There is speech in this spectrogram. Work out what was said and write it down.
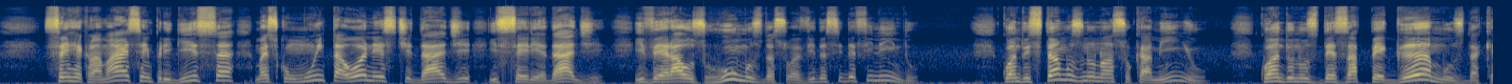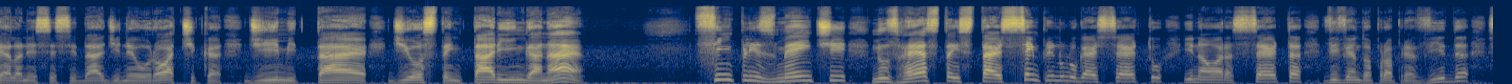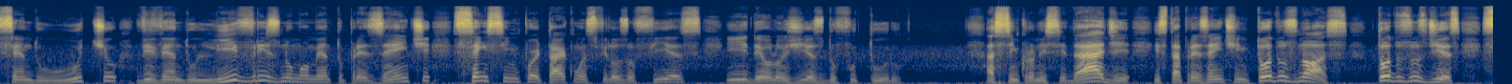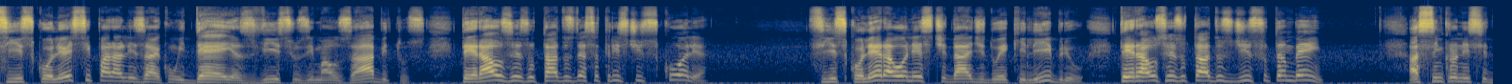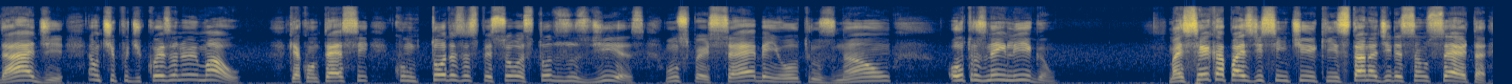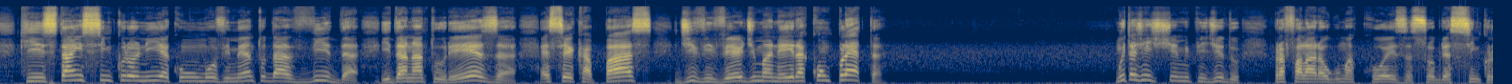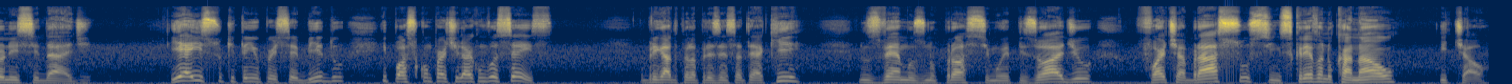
sem reclamar, sem preguiça, mas com muita honestidade e seriedade, e verá os rumos da sua vida se definindo. Quando estamos no nosso caminho, quando nos desapegamos daquela necessidade neurótica de imitar, de ostentar e enganar, Simplesmente nos resta estar sempre no lugar certo e na hora certa, vivendo a própria vida, sendo útil, vivendo livres no momento presente, sem se importar com as filosofias e ideologias do futuro. A sincronicidade está presente em todos nós, todos os dias. Se escolher se paralisar com ideias, vícios e maus hábitos, terá os resultados dessa triste escolha. Se escolher a honestidade do equilíbrio, terá os resultados disso também. A sincronicidade é um tipo de coisa normal, que acontece com todas as pessoas todos os dias. Uns percebem, outros não, outros nem ligam. Mas ser capaz de sentir que está na direção certa, que está em sincronia com o movimento da vida e da natureza, é ser capaz de viver de maneira completa. Muita gente tinha me pedido para falar alguma coisa sobre a sincronicidade. E é isso que tenho percebido e posso compartilhar com vocês. Obrigado pela presença até aqui. Nos vemos no próximo episódio. Forte abraço, se inscreva no canal e tchau.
